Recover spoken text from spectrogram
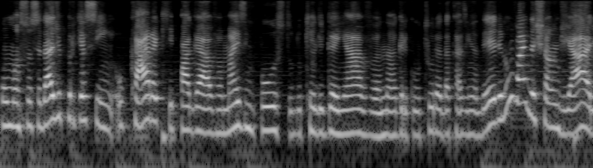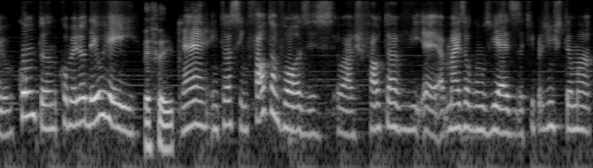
uma sociedade, porque assim, o cara que pagava mais imposto do que ele ganhava na agricultura da casinha dele não vai deixar um diário contando como ele odeia o rei. Perfeito. Né? Então, assim, falta vozes, eu acho, falta é, mais alguns vieses aqui pra gente ter uma.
